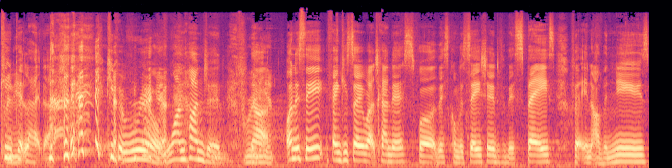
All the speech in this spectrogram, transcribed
Keep it like that. Keep it real. 100. Brilliant. Now, honestly, thank you so much, Candice, for this conversation, for this space, for in other news,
